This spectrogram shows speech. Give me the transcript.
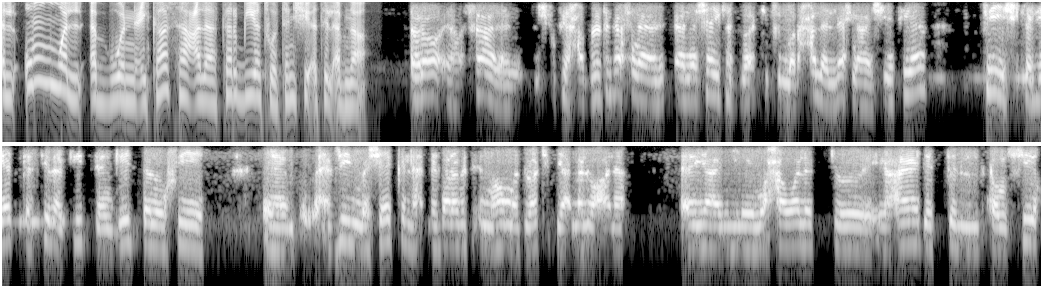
الأم والأب وانعكاسها على تربية وتنشئة الأبناء. رائع فعلا شوفي حضرتك إحنا أنا شايفة دلوقتي في المرحلة اللي إحنا عايشين فيها في إشكاليات كثيرة جدا جدا وفي هذه المشاكل لدرجة إن هم دلوقتي بيعملوا على يعني محاولة إعادة التنسيق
